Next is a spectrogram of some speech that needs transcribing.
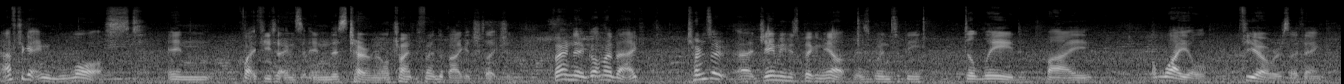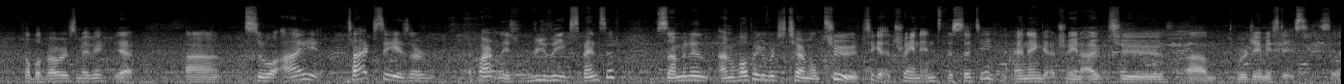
after getting lost in quite a few times in this terminal trying to find the baggage collection, found it, got my bag. Turns out uh, Jaime, who's picking me up, is going to be delayed by a while, a few hours, I think, a couple of hours maybe, yeah. Uh, so I taxis are apparently is really expensive. So I'm gonna I'm hopping over to Terminal Two to get a train into the city and then get a train out to um, where Jaime stays. So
